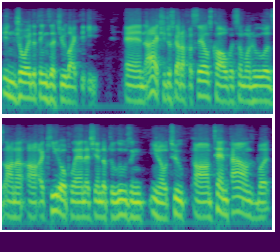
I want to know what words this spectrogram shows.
enjoy the things that you like to eat. And I actually just got off a sales call with someone who was on a, a keto plan that she ended up losing, you know, to um, 10 pounds. But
